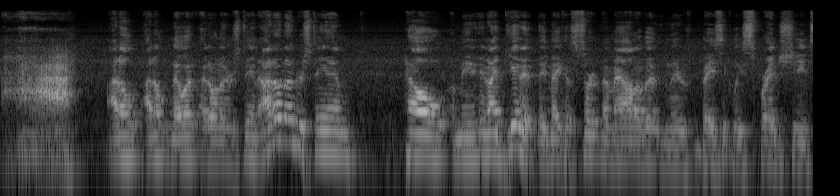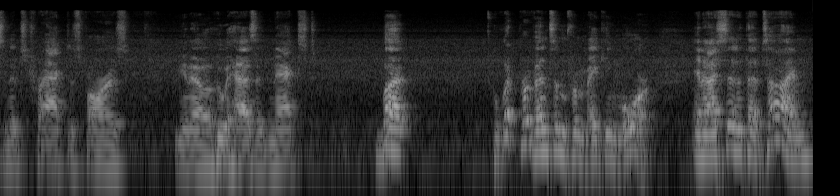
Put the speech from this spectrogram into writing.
ah I don't I don't know it I don't understand. I don't understand how I mean and I get it they make a certain amount of it and there's basically spreadsheets and it's tracked as far as you know who has it next but what prevents them from making more? And I said at that time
